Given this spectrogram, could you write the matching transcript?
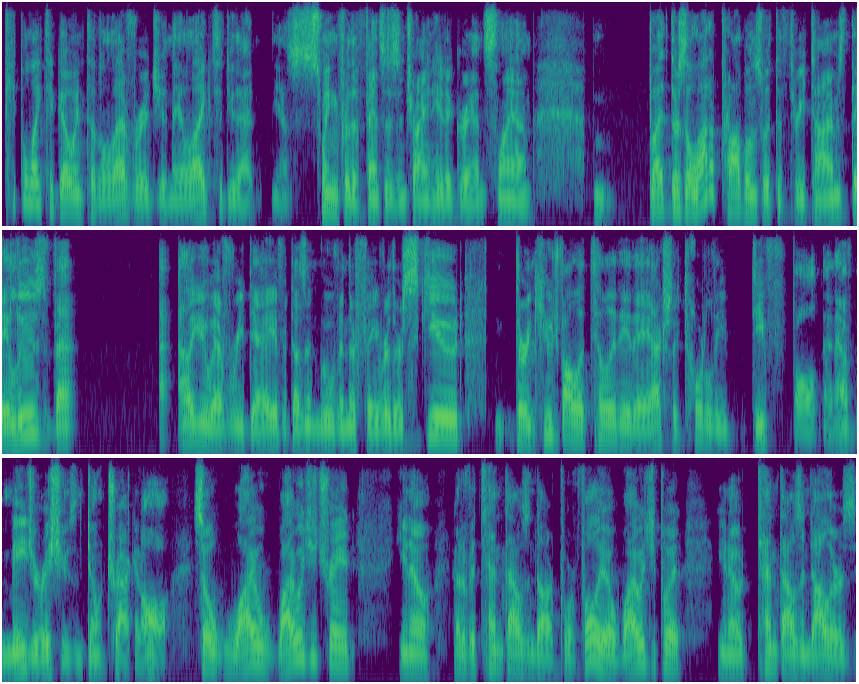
people like to go into the leverage and they like to do that, you know, swing for the fences and try and hit a grand slam. But there's a lot of problems with the three times. They lose value every day if it doesn't move in their favor. They're skewed. In huge volatility. They actually totally default and have major issues and don't track at all. So why why would you trade, you know, out of a ten thousand dollar portfolio? Why would you put you know ten thousand dollars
